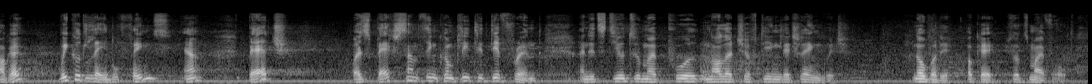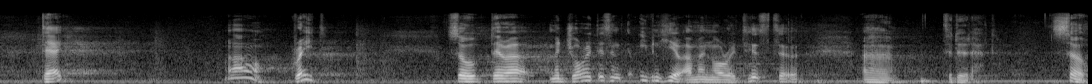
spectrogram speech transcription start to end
Okay, we could label things. Yeah, badge. Or is badge something completely different? And it's due to my poor knowledge of the English language. Nobody. Okay, so it's my fault. Tag? Oh, great. So there are majorities, and even here are minorities to, uh, to do that. So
